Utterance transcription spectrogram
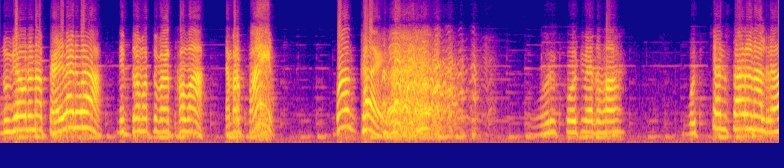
నువ్వేమన్నా నా పెళ్ళాడివా నిద్రమత్తు వెళ్తావా నెంబర్ ఫైవ్. వంకాయ్ ఊరి కోతి వేదవా వచ్చాను సార్ అనాలిరా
